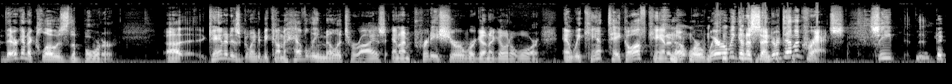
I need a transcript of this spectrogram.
they're going to close the border. Uh, Canada is going to become heavily militarized, and I'm pretty sure we're going to go to war. And we can't take off Canada, or where are we going to send our Democrats? See, the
